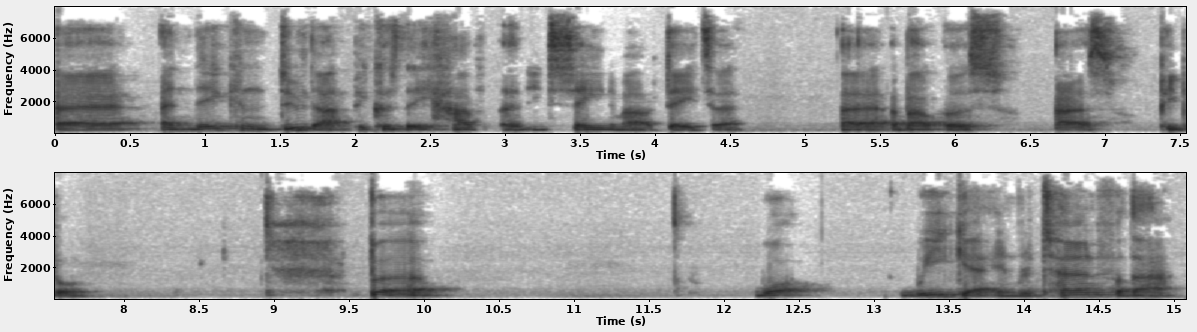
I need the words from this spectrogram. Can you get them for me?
Uh, and they can do that because they have an insane amount of data uh, about us as people. But what we get in return for that,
